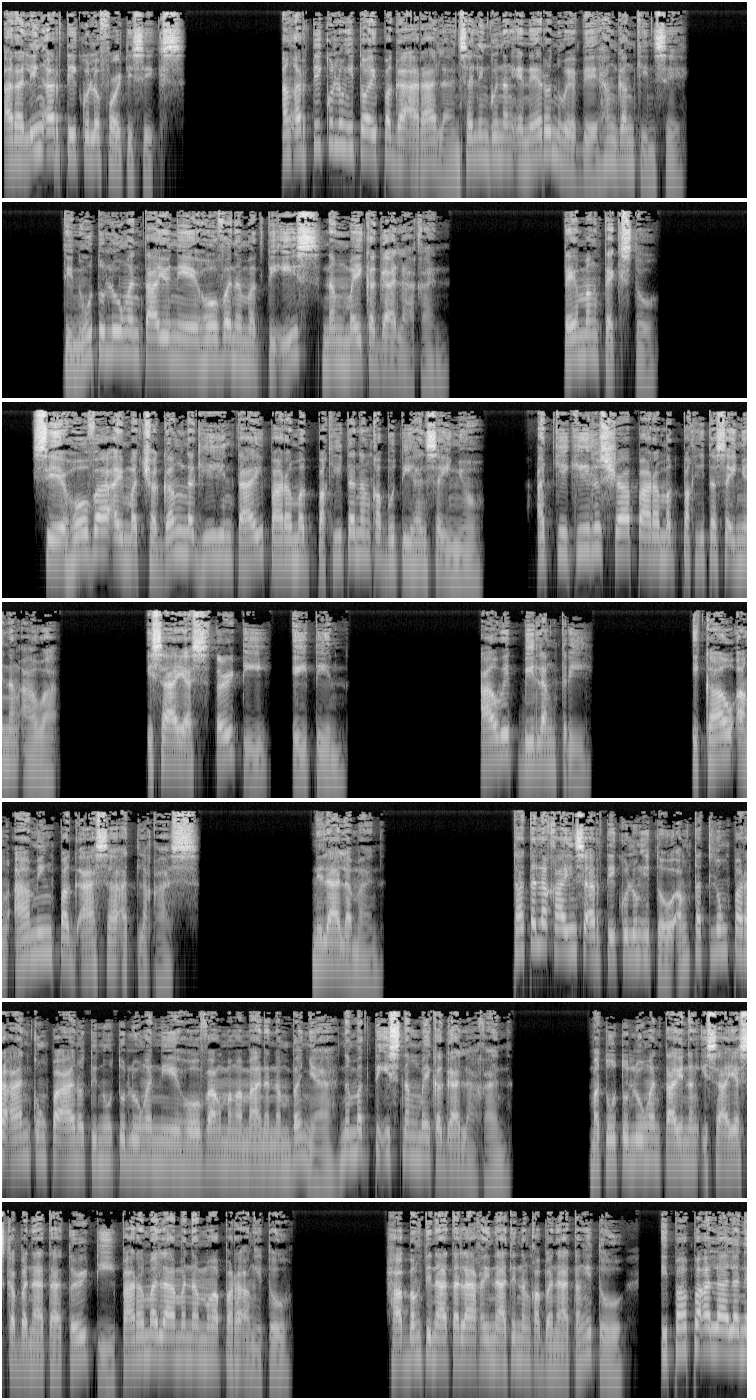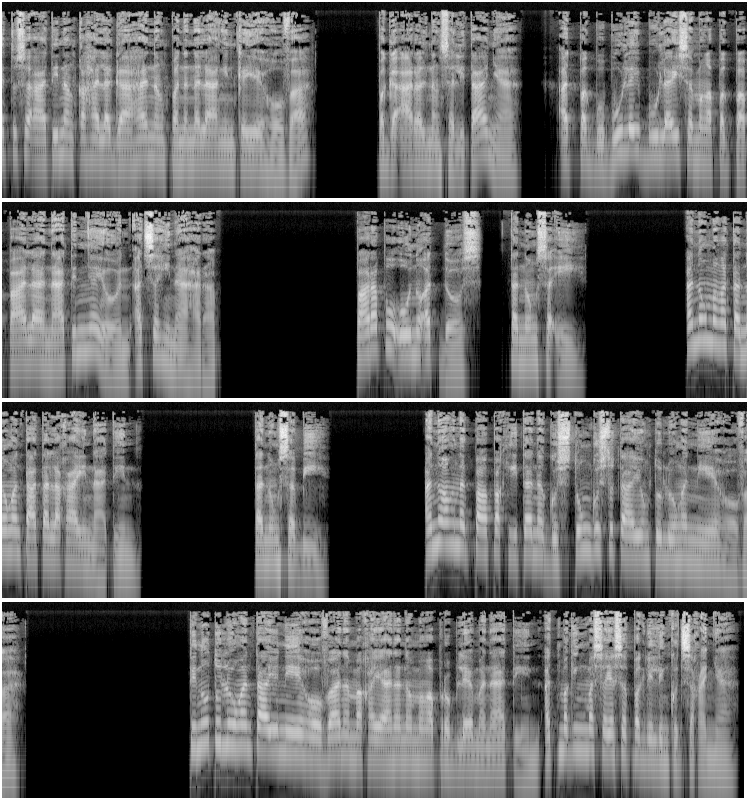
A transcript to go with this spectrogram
Araling Artikulo 46 Ang artikulong ito ay pag-aaralan sa linggo ng Enero 9 hanggang 15. Tinutulungan tayo ni Jehova na magtiis ng may kagalakan. Temang teksto Si Jehova ay matyagang naghihintay para magpakita ng kabutihan sa inyo at kikilos siya para magpakita sa inyo ng awa. Isayas 30:18 Awit bilang 3 ikaw ang aming pag-asa at lakas. Nilalaman Tatalakayin sa artikulong ito ang tatlong paraan kung paano tinutulungan ni Jehova ang mga mananamba niya na magtiis ng may kagalakan. Matutulungan tayo ng Isayas Kabanata 30 para malaman ang mga paraang ito. Habang tinatalakay natin ang kabanatang ito, ipapaalala nito sa atin ang kahalagahan ng pananalangin kay Jehova, pag-aaral ng salita niya, at pagbubulay-bulay sa mga pagpapala natin ngayon at sa hinaharap. Para po uno at dos, tanong sa A. Anong mga tanong ang tatalakayin natin? Tanong sa B. Ano ang nagpapakita na gustong gusto tayong tulungan ni Jehova? Tinutulungan tayo ni Jehova na makayanan ng mga problema natin at maging masaya sa paglilingkod sa Kanya.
